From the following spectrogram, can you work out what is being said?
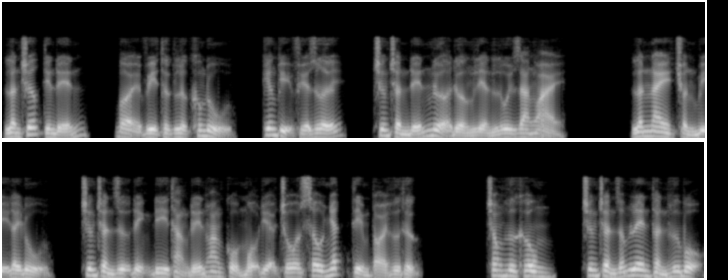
Lần trước tiến đến bởi vì thực lực không đủ kiên kỵ phía dưới Trương trần đến nửa đường liền lui ra ngoài. Lần này chuẩn bị đầy đủ Trương trần dự định đi thẳng đến hoang cổ mộ địa chỗ sâu nhất tìm tòi hư thực. Trong hư không Trương trần dẫm lên thần hư bộ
